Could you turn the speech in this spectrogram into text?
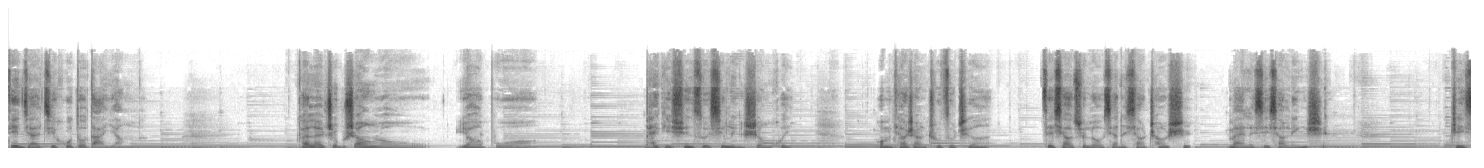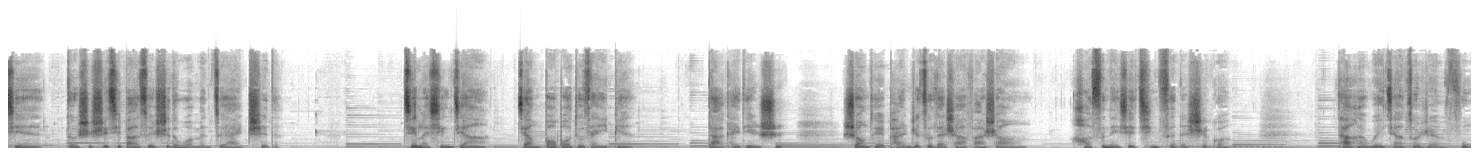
店家几乎都打烊了。看来吃不上喽，要不，Peggy 迅速心领神会，我们跳上出租车，在小区楼下的小超市买了些小零食。这些都是十七八岁时的我们最爱吃的。进了新家，将包包丢在一边，打开电视，双腿盘着坐在沙发上，好似那些青涩的时光。他还未嫁做人妇，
